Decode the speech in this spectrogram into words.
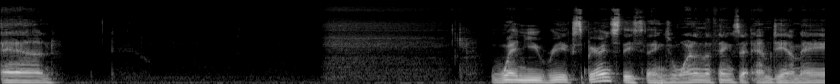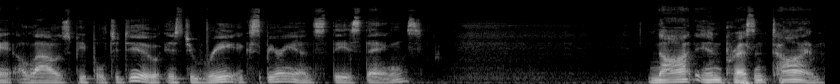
And when you re experience these things, one of the things that MDMA allows people to do is to re experience these things not in present time.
